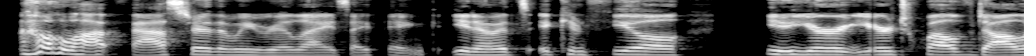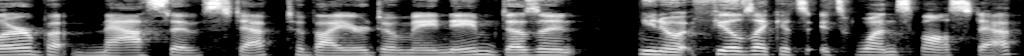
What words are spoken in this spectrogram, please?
a lot faster than we realize, I think. You know, it's it can feel you know your your $12 but massive step to buy your domain name doesn't you know it feels like it's it's one small step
